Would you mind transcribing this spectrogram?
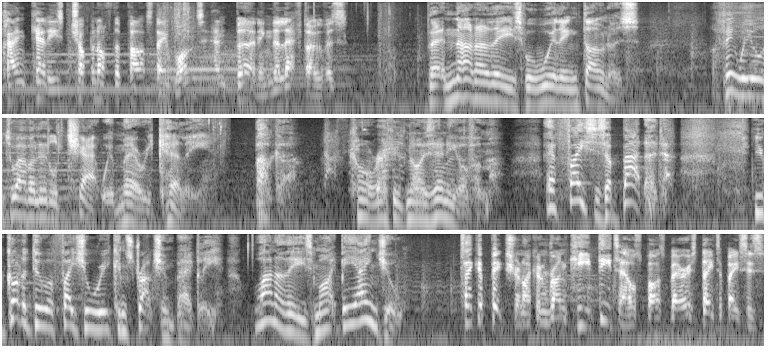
Clan Kelly's chopping off the parts they want and burning the leftovers. But none of these were willing donors. I think we ought to have a little chat with Mary Kelly. Bugger. Can't recognize any of them. Their faces are battered. You've got to do a facial reconstruction, Bagley. One of these might be Angel. Take a picture and I can run key details past various databases.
